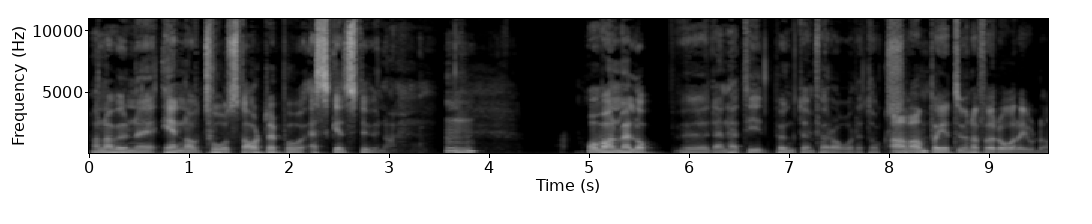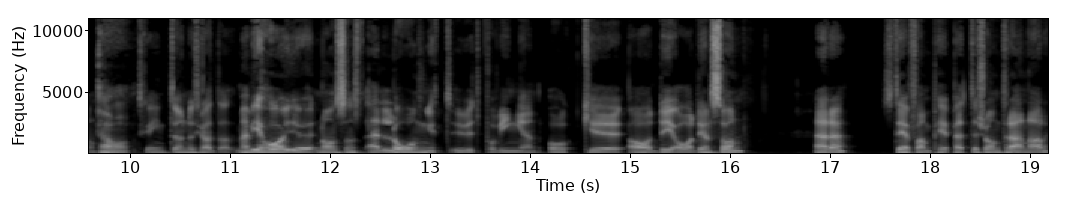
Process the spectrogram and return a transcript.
Han har vunnit en av två starter på Eskilstuna. Mm. Och vann med lopp eh, den här tidpunkten förra året också. Ja, han vann på Etuna förra året gjorde han. Ja, Ska inte underskatta. Men vi har ju någon som är långt ut på vingen och eh, ja, det är Adelsson. Är det? Stefan P. Pettersson tränar.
